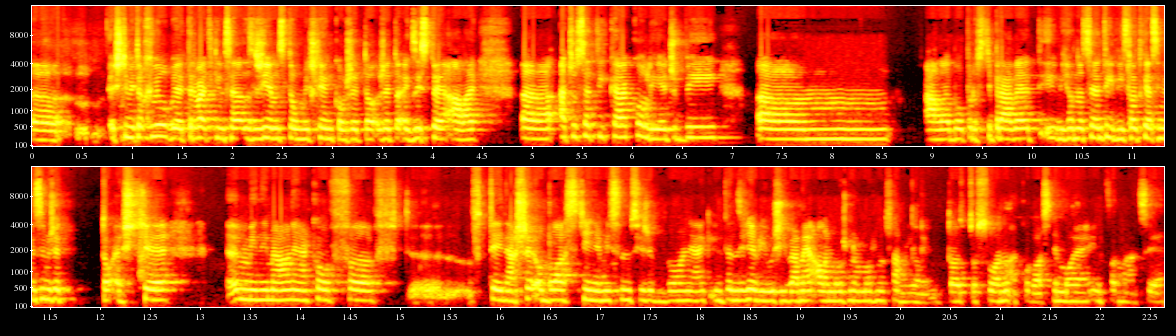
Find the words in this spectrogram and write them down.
Uh, ešte mi to chvíľu bude trvať, kým sa zžijem s tou myšlienkou, že to, že to existuje, ale uh, a čo sa týka ako liečby, um, alebo proste práve vyhodnocenia tých výsledkov, ja si myslím, že to ešte minimálne ako v, v, v tej našej oblasti, nemyslím si, že by bolo nejak intenzívne využívané, ale možno, možno sa milím. To, to sú len ako vlastne moje informácie.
